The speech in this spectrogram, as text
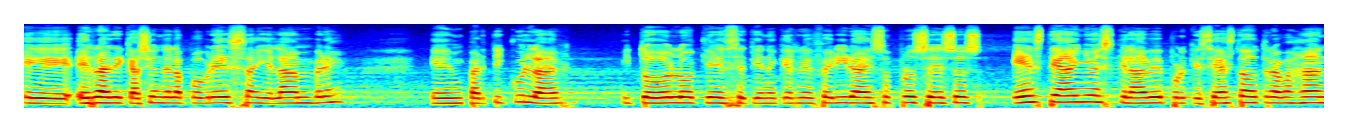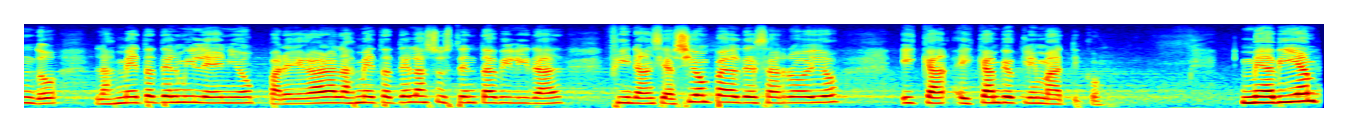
eh, erradicación de la pobreza y el hambre en particular y todo lo que se tiene que referir a esos procesos. Este año es clave porque se ha estado trabajando las metas del milenio para llegar a las metas de la sustentabilidad, financiación para el desarrollo y, cambio climático. Me habían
